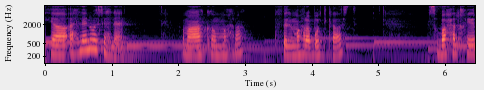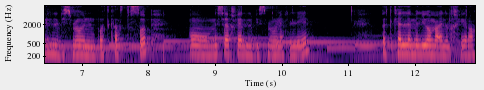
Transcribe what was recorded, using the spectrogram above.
يا أهلا وسهلا. معاكم مهرة في المهرة بودكاست. صباح الخير اللي بيسمعون البودكاست الصبح ومساء الخير اللي بيسمعونه في الليل. بتكلم اليوم عن الخيرة.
